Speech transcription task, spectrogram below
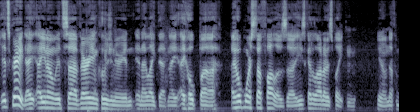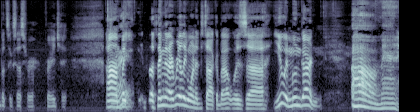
it's great. I, I, you know it's uh, very inclusionary and, and i like that and i, I hope uh, i hope more stuff follows. Uh, he's got a lot on his plate and you know nothing but success for for aj um, right. but the thing that i really wanted to talk about was you and moon garden Oh man,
